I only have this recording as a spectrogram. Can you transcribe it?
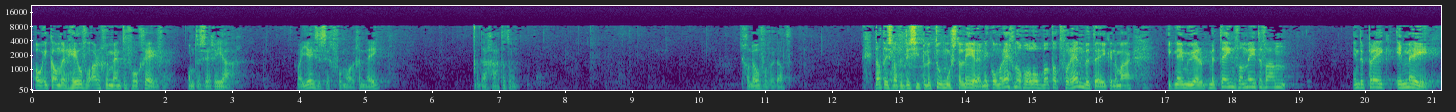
Oh, ik kan er heel veel argumenten voor geven om te zeggen ja. Maar Jezus zegt vanmorgen nee. En daar gaat het om. Geloven we dat? Dat is wat de discipelen toen moesten leren. En ik kom er echt nog wel op wat dat voor hen betekende. Maar ik neem u er meteen van mee te van in de preek in mee.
